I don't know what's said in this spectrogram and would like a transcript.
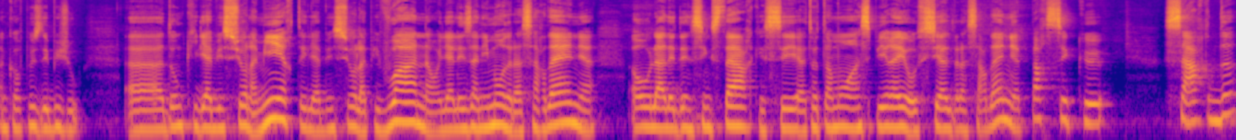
encore plus des bijoux. Euh, donc il y a bien sûr la myrte, il y a bien sûr la pivoine, il y a les animaux de la Sardaigne, au-delà des Dancing Stars, qui s'est totalement inspiré au ciel de la Sardaigne, parce que Sardes,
